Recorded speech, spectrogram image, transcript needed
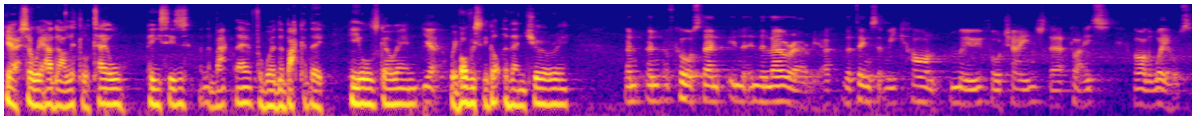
Yeah, so we had our little tail pieces at the back there for where the back of the heels go in. Yeah. We've obviously got the Venturi. And, and of course, then in the, in the lower area, the things that we can't move or change their place are the wheels.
